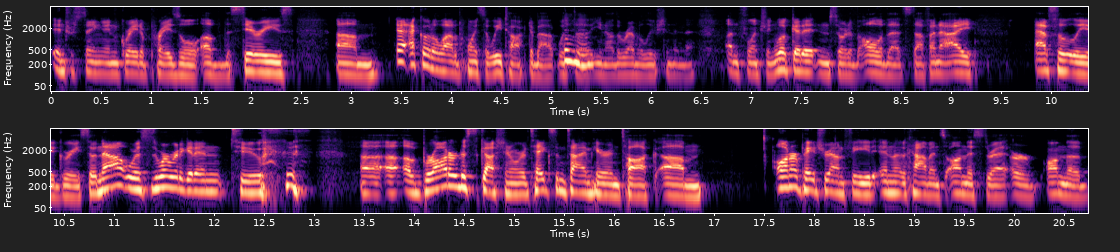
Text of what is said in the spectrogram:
interesting and great appraisal of the series. Um, echoed a lot of points that we talked about with mm-hmm. the you know the revolution and the unflinching look at it and sort of all of that stuff. And I absolutely agree. So now this is where we're gonna get into uh, a, broader discussion. We're going to take some time here and talk um, on our Patreon feed in the comments on this thread or on the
